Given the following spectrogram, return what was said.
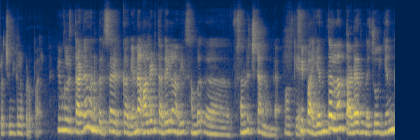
பிரச்சனைகளை கொடுப்பார்? இவங்களுக்கு தடை ஒன்றும் பெருசாக இருக்காது. ஏன்னா ஆல்ரெடி தடையெல்லாம் நிறைய சம்ப சந்திச்சிட்டாங்க அவங்க. ஓகே இப்போ எந்தெல்லாம் தடை இருந்துச்சோ எந்த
